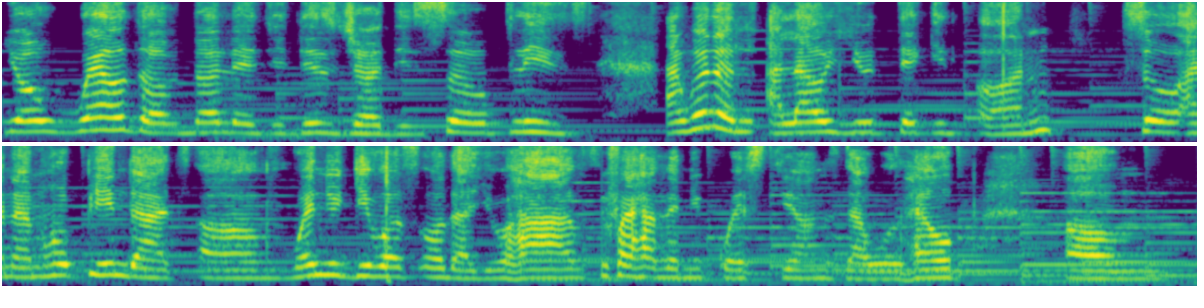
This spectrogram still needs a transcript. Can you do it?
your wealth of knowledge in this journey. So please, I'm going to allow you take it on. So, and I'm hoping that um, when you give us all that you have, if I have any questions that will help um,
